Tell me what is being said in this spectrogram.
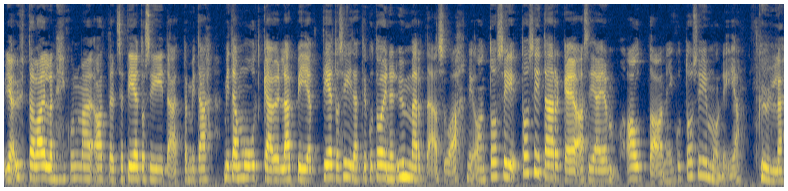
ja yhtä lailla niin kun mä ajattelin, että se tieto siitä, että mitä, mitä muut käy läpi ja tieto siitä, että joku toinen ymmärtää sua, niin on tosi, tosi tärkeä asia ja auttaa niin kuin tosi monia. kyllä.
